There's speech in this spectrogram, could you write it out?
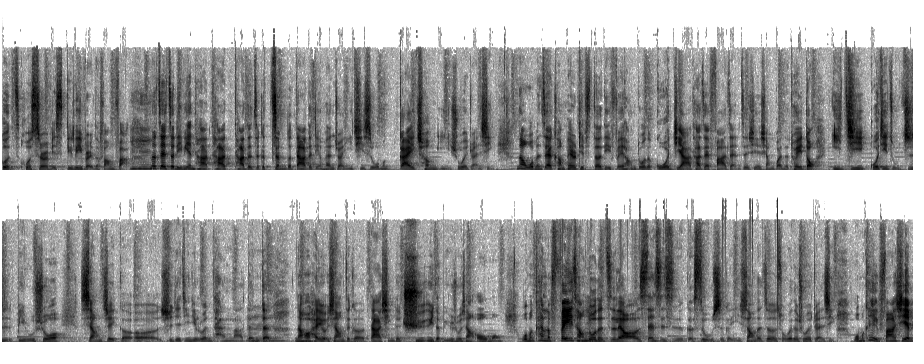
Goods 或 service deliver 的方法，那在这里面，它它它的这个整个大的典范转移，其实我们概称以数位转型。那我们在 comparative study 非常多的国家，它在发展这些相关的推动，以及国际组织，比如说像这个呃世界经济论坛啦等等，然后还有像这个大型的区域的，比如说像欧盟，我们看了非常多的资料，三四十个、四五十个以上的这个所谓的数位转型，我们可以发现，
